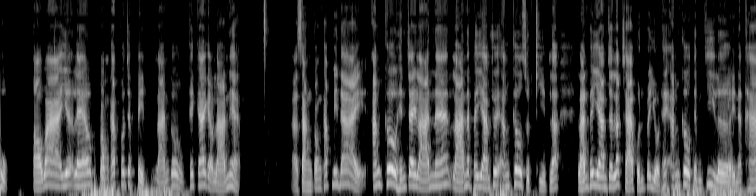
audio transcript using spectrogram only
ถูกต่อว่าเยอะแล้วกองทัพเขาจะปิดหลานก็คล้ายๆกับหลานเนี่ยสั่งกองทัพไม่ได้อังเคิลเห็นใจหลานนะ หลานพยายามช่วยอังเคิลสุดขีดแล้ว หลานพยายามจะรักษาผลประโยชน์ให้อังเคิลเต็มที่เลยนะคะ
